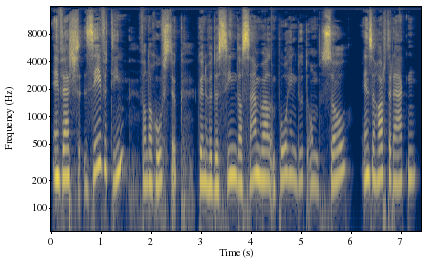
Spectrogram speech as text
In vers 17 van dat hoofdstuk kunnen we dus zien dat Samuel een poging doet om Saul in zijn hart te raken,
